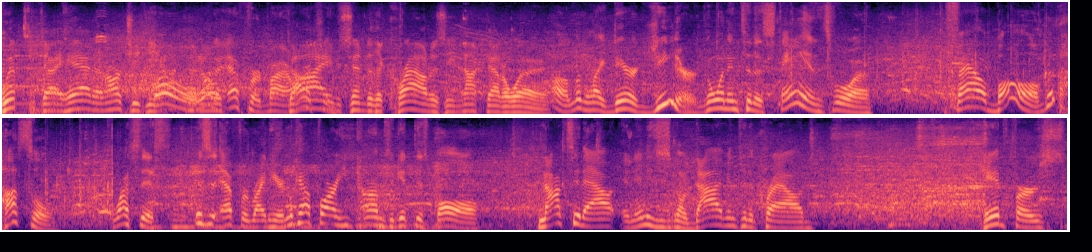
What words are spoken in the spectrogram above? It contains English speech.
whipped ahead, and Archie Oh, what an effort by Archie. dives into the crowd as he knocked that away. Oh, looking like Derek Jeter going into the stands for a foul ball. Good hustle. Watch this. This is effort right here. Look how far he comes to get this ball. Knocks it out, and then he's just going to dive into the crowd head first.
